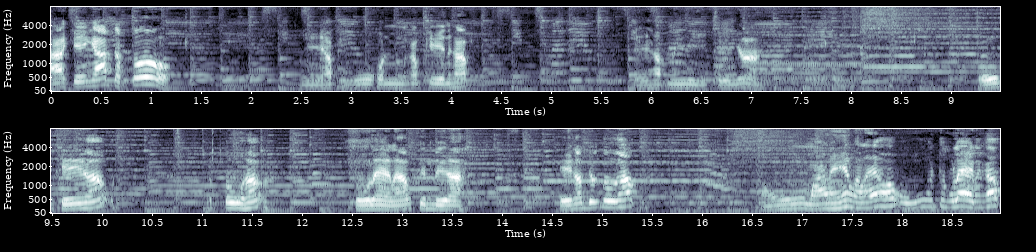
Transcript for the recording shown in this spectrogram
อะเคนครับจับตู้นี่ครับโอ้โหคนครับเคนครับ โอเคครับนี่เคนก็โอเคครับจับตู้ครับตู้แรกแล้วครับขึ้นเรือโอเคครับยกตู้ครับโอ้มาแล้วมาแล้วโอ้ตู้แรกนะครับ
